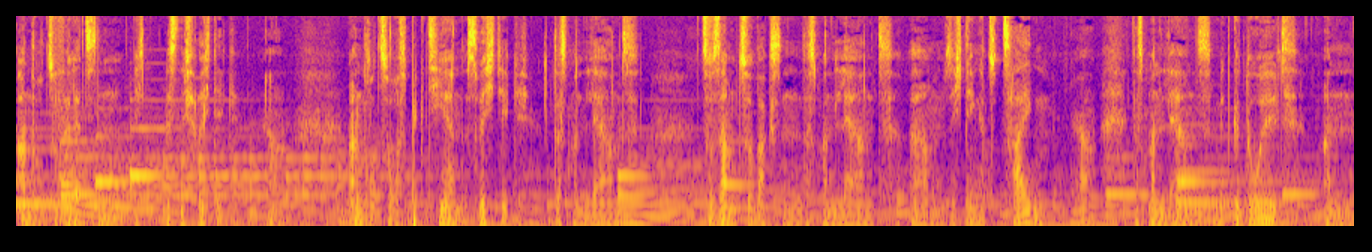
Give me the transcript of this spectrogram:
andere zu verletzen ist nicht richtig. Ja. Andere zu respektieren ist wichtig, dass man lernt, zusammenzuwachsen, dass man lernt, ähm, sich Dinge zu zeigen, ja. dass man lernt, mit Geduld an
